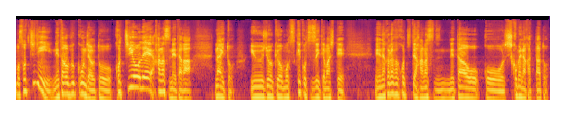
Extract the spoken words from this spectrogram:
もうそっちにネタをぶっ込んじゃうと、こっち用で話すネタがないという状況も結構続いてまして、えーなかなかこっちで話すネタをこう仕込めなかったと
